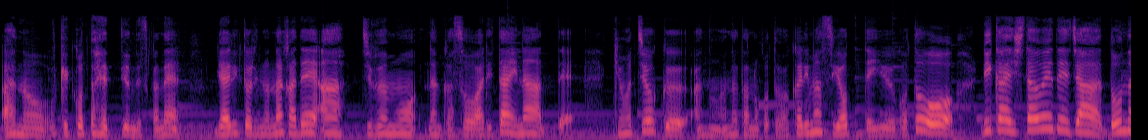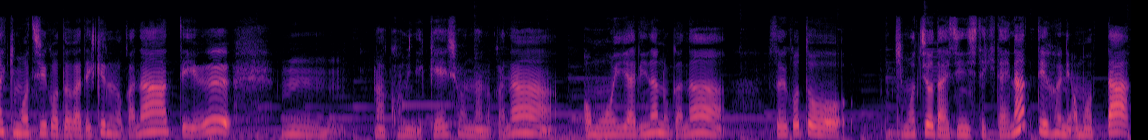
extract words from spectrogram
あの受け答えっていうんですかねやり取りの中であ自分もなんかそうありたいなって気持ちよくあのあなたのこと分かりますよっていうことを理解した上でじゃあどんな気持ちいいことができるのかなっていう、うんまあ、コミュニケーションなのかな思いやりなのかなそういうことを気持ちを大事にしていきたいなっていうふうに思った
